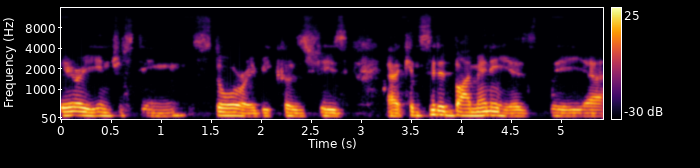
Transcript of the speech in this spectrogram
very interesting story because she's uh, considered by many as the uh,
